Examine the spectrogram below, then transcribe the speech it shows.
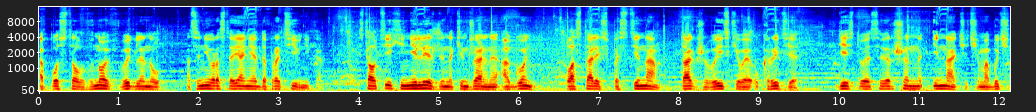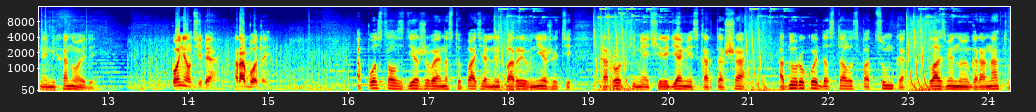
Апостол вновь выглянул, оценив расстояние до противника. Сталтехи не лезли на кинжальный огонь, пластались по стенам, также выискивая укрытие, действуя совершенно иначе, чем обычные механоиды. «Понял тебя. Работай». Апостол, сдерживая наступательный порыв нежити короткими очередями из карташа, одной рукой достал из-под сумка плазменную гранату,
